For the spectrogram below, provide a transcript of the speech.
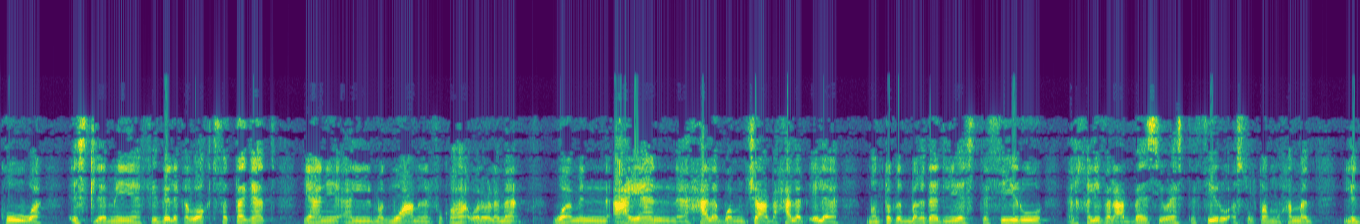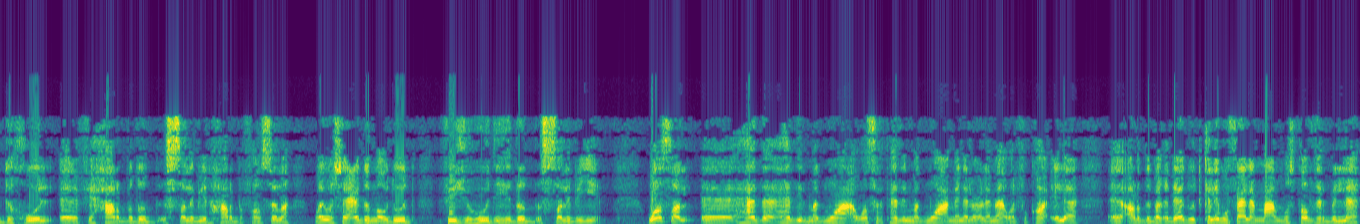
قوة إسلامية في ذلك الوقت فاتجهت يعني المجموعة من الفقهاء والعلماء ومن أعيان حلب ومن شعب حلب إلى منطقة بغداد ليستثيروا الخليفة العباسي ويستثيروا السلطان محمد للدخول في حرب ضد الصليبيين حرب فاصلة ويساعده المودود في جهوده ضد الصليبيين. وصل آه هذا هذه المجموعة أو وصلت هذه المجموعة من العلماء والفقهاء إلى آه أرض بغداد وتكلموا فعلا مع المستظهر بالله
